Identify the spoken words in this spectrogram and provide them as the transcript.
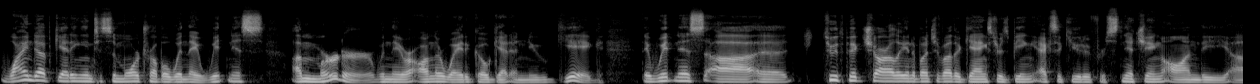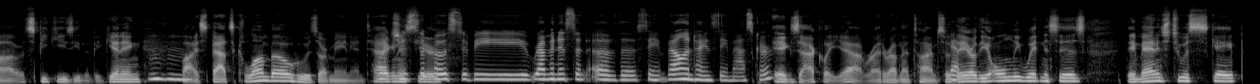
wind up getting into some more trouble when they witness a murder when they were on their way to go get a new gig. They witness uh, uh, Toothpick Charlie and a bunch of other gangsters being executed for snitching on the uh, speakeasy in the beginning by Spats Colombo, who is our main antagonist. which is here. supposed to be reminiscent of the St. Valentine's Day massacre. Exactly. Yeah, right around that time. So Yeah. they are the only witnesses. They manage to escape.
